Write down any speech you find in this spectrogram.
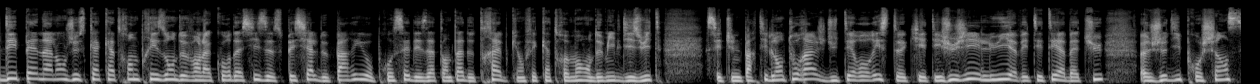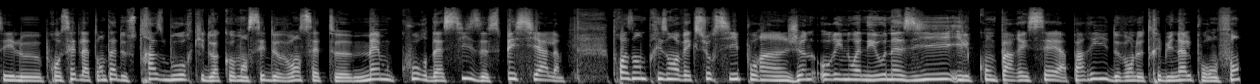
Des peines allant jusqu'à 4 ans de prison devant la cour d'assises spéciale de Paris au procès des attentats de Trèbes qui ont fait 4 morts en 2018. C'est une partie de l'entourage du terroriste qui était jugé. Lui avait été abattu euh, jeudi prochain. C'est le procès de l'attentat de Strasbourg qui doit commencer devant cette même cour d'assises spéciale. Trois ans de prison avec sursis pour un jeune orinois néo-nazi. Il comparaissait à Paris devant le tribunal pour enfants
